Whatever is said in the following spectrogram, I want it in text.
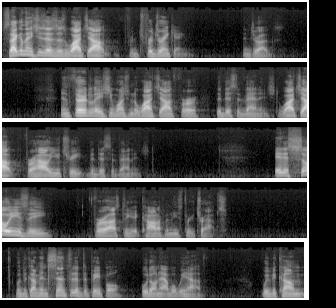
Second thing she says is watch out for, for drinking and drugs. And thirdly, she wants him to watch out for the disadvantaged. Watch out for how you treat the disadvantaged. It is so easy for us to get caught up in these three traps. We become insensitive to people who don't have what we have. We become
